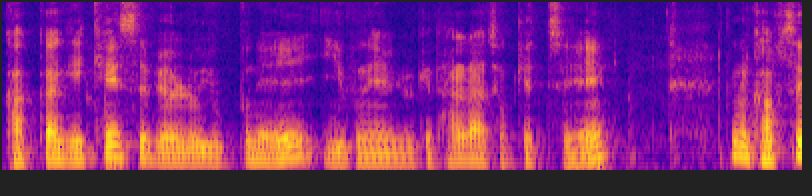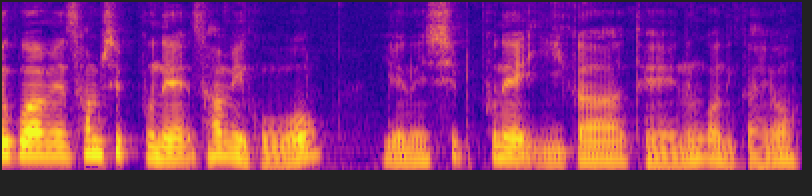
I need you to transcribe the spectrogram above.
각각이 케이스별로 6분의 1, 2분의 1 이렇게 달라졌겠지. 그럼 값을 구하면 30분의 3이고 얘는 10분의 2가 되는 거니까요.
